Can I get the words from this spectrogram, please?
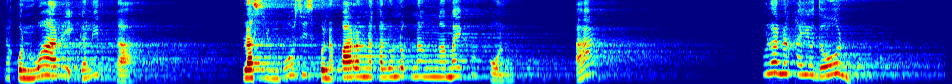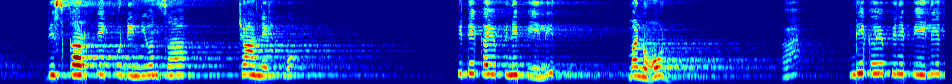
na kunwari galit ka, plus yung boses ko na parang nakalunok ng uh, microphone, ha? Wala na kayo doon. Diskarte ko din yun sa channel ko. Hindi kayo pinipilit manood. Ha? Hindi kayo pinipilit.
